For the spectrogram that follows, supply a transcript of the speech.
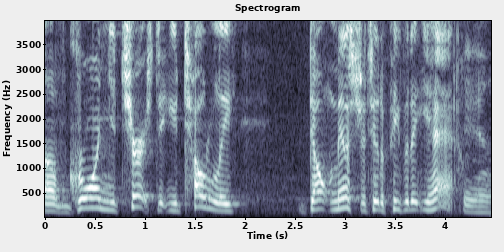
of growing your church that you totally don't minister to the people that you have. Yeah.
